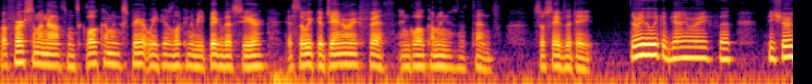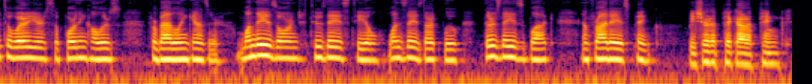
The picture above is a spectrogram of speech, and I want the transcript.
But first, some announcements. Glow Coming Spirit Week is looking to be big this year. It's the week of January 5th, and Glow Coming is the 10th, so save the date. During the week of January 5th, be sure to wear your supporting colors for battling cancer. Monday is orange, Tuesday is teal, Wednesday is dark blue, Thursday is black, and Friday is pink. Be sure to pick out a pink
